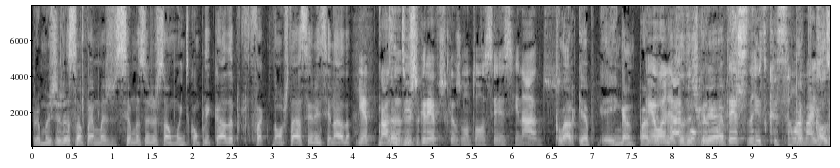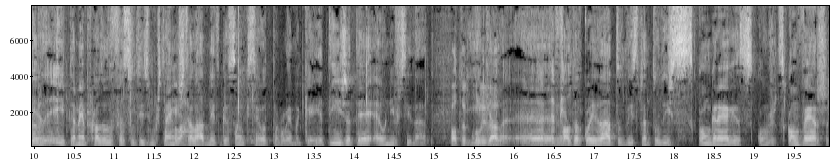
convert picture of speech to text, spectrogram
Para uma geração que vai mas- ser uma geração muito complicada porque, de facto, não está a ser ensinada. E é por causa Portanto, das isto- greves que eles não estão a ser ensinados. Claro que é, é em grande parte É por olhar causa para das o que greves. acontece na educação há é por mais causa tempo. de- E também por causa do facilitismo que está instalado na educação, que isso é outro problema, que atinge até a universidade. Falta de qualidade. aquela, Exatamente. falta de qualidade, tudo isso. Portanto, tudo isto se congrega, se, con- se converge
